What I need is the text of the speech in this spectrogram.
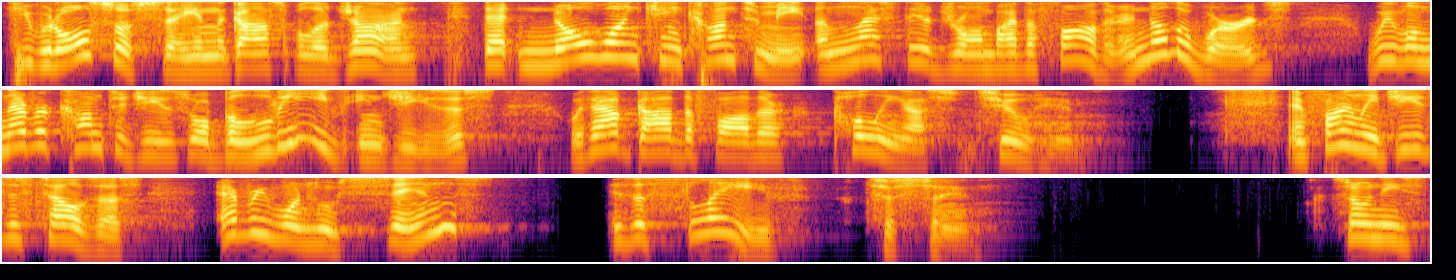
He would also say in the Gospel of John that no one can come to me unless they're drawn by the Father. In other words, we will never come to Jesus or believe in Jesus without God the Father pulling us to him. And finally, Jesus tells us everyone who sins is a slave to sin. So, in these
